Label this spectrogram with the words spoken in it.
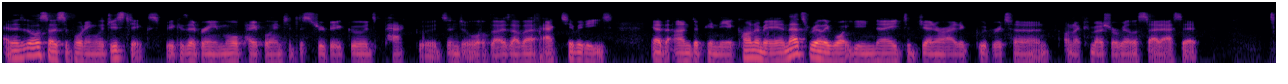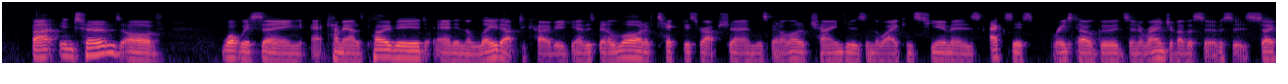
And it's also supporting logistics because they're bringing more people in to distribute goods, pack goods, and do all of those other activities. you know, that underpin the economy. And that's really what you need to generate a good return on a commercial real estate asset. But in terms of what we're seeing at, come out of COVID and in the lead up to COVID, you know, there's been a lot of tech disruption. There's been a lot of changes in the way consumers access retail goods and a range of other services. So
